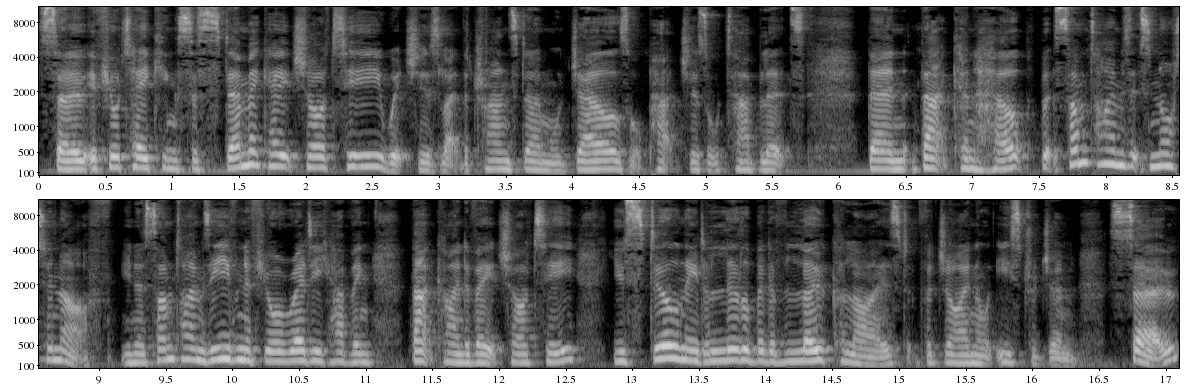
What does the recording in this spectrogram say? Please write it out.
So if you're taking systemic HRT, which is like the transdermal gels or patches or tablets, then that can help. But sometimes it's not enough. You know, sometimes even if you're already having that kind of HRT, you still need a little bit of localized vaginal estrogen. So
